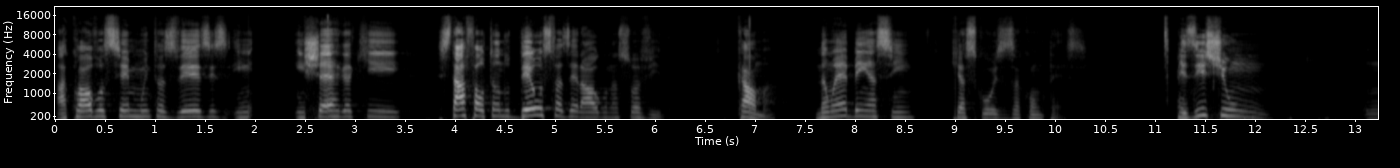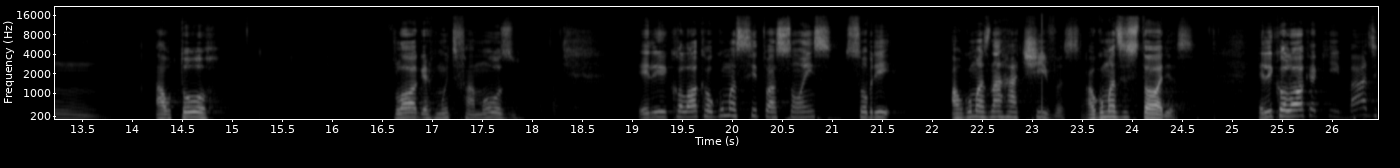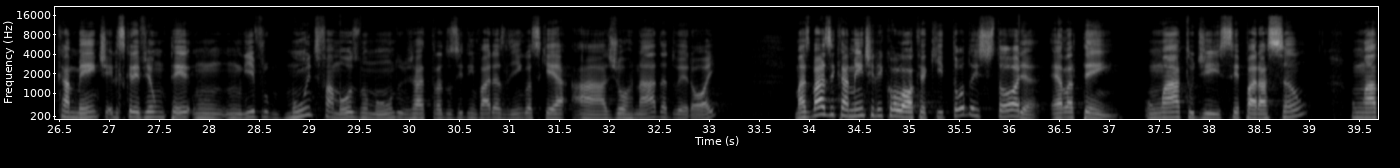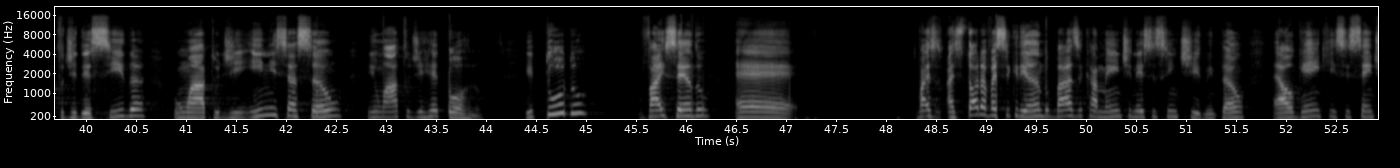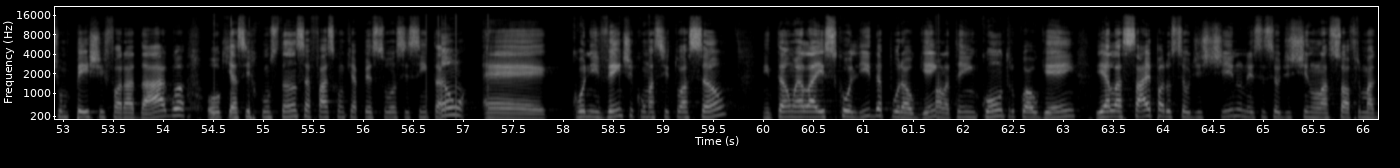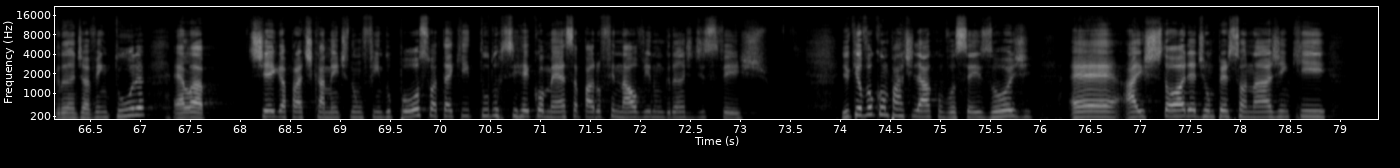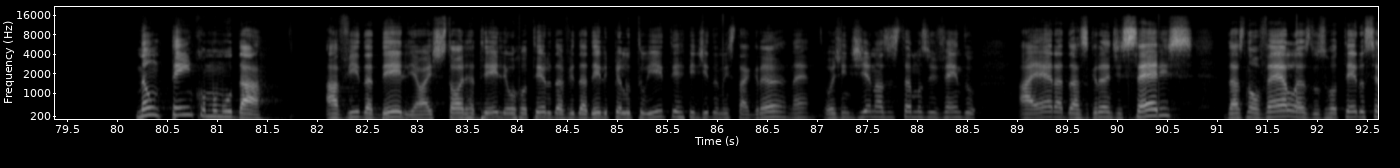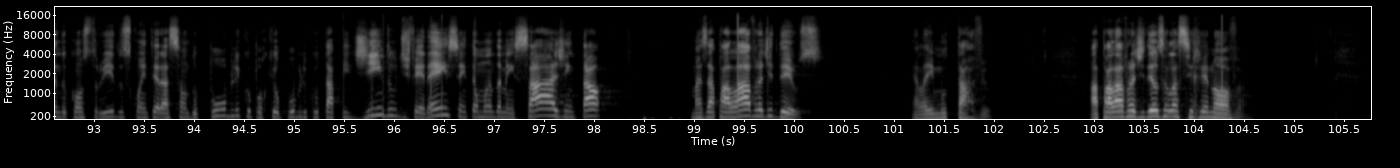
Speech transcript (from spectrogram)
a qual você muitas vezes enxerga que está faltando Deus fazer algo na sua vida. Calma, não é bem assim que as coisas acontecem. Existe um, um autor, vlogger muito famoso, ele coloca algumas situações sobre algumas narrativas, algumas histórias. Ele coloca que, basicamente, ele escreveu um, um, um, livro muito famoso no mundo, já traduzido em várias línguas, que é A Jornada do Herói. Mas, basicamente, ele coloca que toda história ela tem um ato de separação, um ato de descida, um ato de iniciação e um ato de retorno. E tudo vai sendo é, vai, a história vai se criando basicamente nesse sentido. Então, é alguém que se sente um peixe fora d'água ou que a circunstância faz com que a pessoa se sinta tão é, conivente com uma situação. Então, ela é escolhida por alguém, ela tem encontro com alguém e ela sai para o seu destino. Nesse seu destino, ela sofre uma grande aventura. Ela chega praticamente num fim do poço até que tudo se recomeça para o final vir um grande desfecho. E o que eu vou compartilhar com vocês hoje é a história de um personagem que não tem como mudar a vida dele, a história dele, o roteiro da vida dele pelo Twitter, pedido no Instagram. Né? Hoje em dia nós estamos vivendo a era das grandes séries, das novelas, dos roteiros sendo construídos com a interação do público, porque o público está pedindo diferença, então manda mensagem e tal. Mas a palavra de Deus, ela é imutável. A palavra de Deus, ela se renova.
